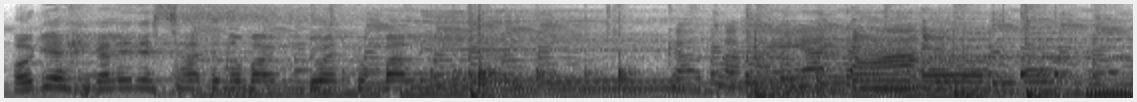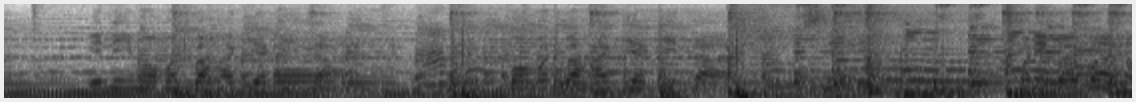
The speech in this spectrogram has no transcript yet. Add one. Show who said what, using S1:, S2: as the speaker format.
S1: Oke, kali ini satu numbang duet kembali.
S2: Gak bahaya tak?
S1: Ini momen bahagia kita. Momen bahagia kita di sini.
S2: Muni babat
